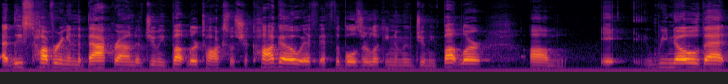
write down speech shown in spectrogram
at least hovering in the background of Jimmy Butler talks with Chicago if, if the Bulls are looking to move Jimmy Butler. Um, it, we know that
